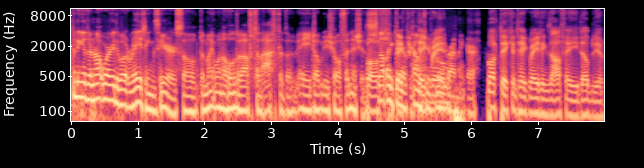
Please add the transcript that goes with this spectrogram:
Then again, they're not worried about ratings here, so they might want to hold it off till after the AEW show finishes. Well, it's not like they they're can take counter programming here. but they can take ratings off AEW.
